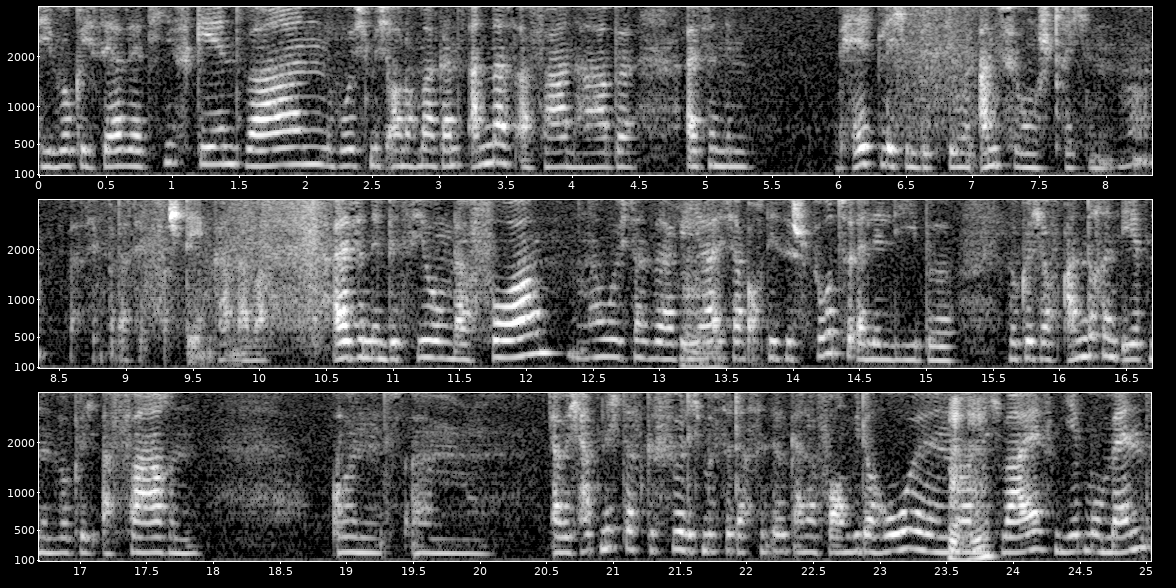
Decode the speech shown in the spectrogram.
die wirklich sehr, sehr tiefgehend waren, wo ich mich auch nochmal ganz anders erfahren habe als in dem weltlichen Beziehungen, Anführungsstrichen, ich weiß nicht, ob man das jetzt verstehen kann, aber als in den Beziehungen davor, ne, wo ich dann sage, mhm. ja, ich habe auch diese spirituelle Liebe wirklich auf anderen Ebenen wirklich erfahren. Und ähm, aber ich habe nicht das Gefühl, ich müsste das in irgendeiner Form wiederholen. Mhm. Und ich weiß, in jedem Moment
